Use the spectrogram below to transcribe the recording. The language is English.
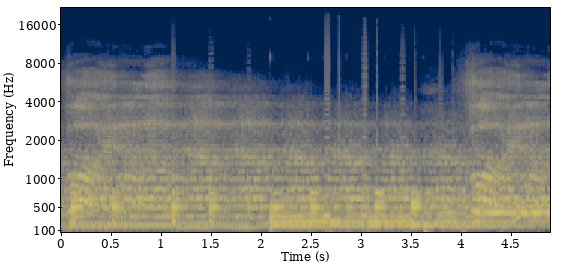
Open your heart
